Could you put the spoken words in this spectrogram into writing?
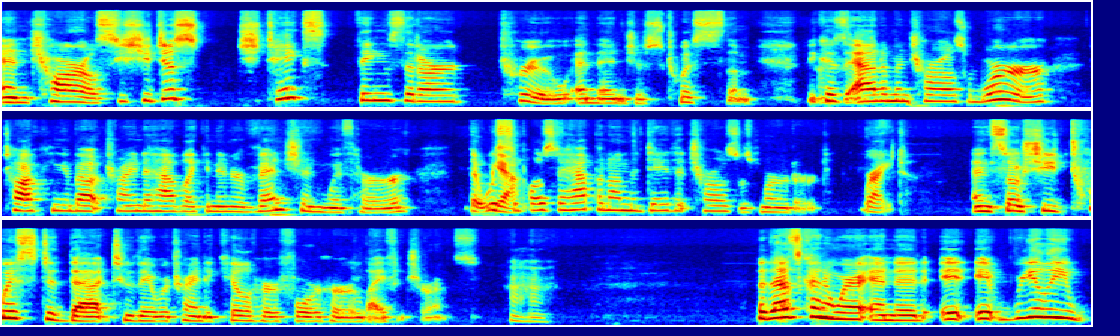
and Charles, see, she just she takes things that are true and then just twists them. Because Mhm. Adam and Charles were talking about trying to have like an intervention with her that was Yeah. supposed to happen on the day that Charles was murdered. Right. And so she twisted that to they were trying to kill her for her life insurance. Mhm. But that's kind of where it ended. It it really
